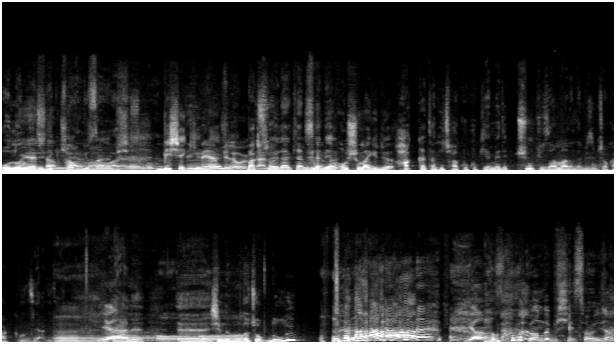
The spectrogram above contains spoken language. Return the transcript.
onun da dedik parmağı var. şey bu. Bir şekilde bile o- bak yani. söylerken bile benim hoşuma gidiyor. Hakikaten hiç hak hukuk yemedik. Çünkü zamanında bizim çok hakkımız yani. Ya, Yani e, şimdi burada çok doluyum. yalnız bu konuda bir şey söyleyeceğim.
